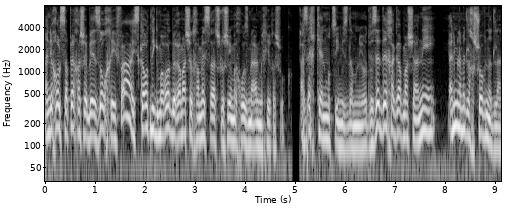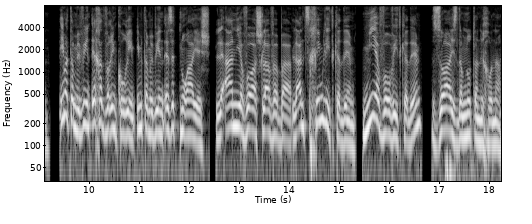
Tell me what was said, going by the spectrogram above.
אני יכול לספר לך שבאזור חיפה העסקאות נגמרות ברמה של 15 עד 30 אחוז מעל מחיר השוק. אז איך כן מוצאים הזדמנויות? וזה דרך אגב מה שאני, אני מלמד לחשוב נדל"ן. אם אתה מבין איך הדברים קורים, אם אתה מבין איזה תנועה יש, לאן יבוא השלב הבא, לאן צריכים להתקדם, מי יבוא ויתקדם, זו ההזדמנות הנכונה.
